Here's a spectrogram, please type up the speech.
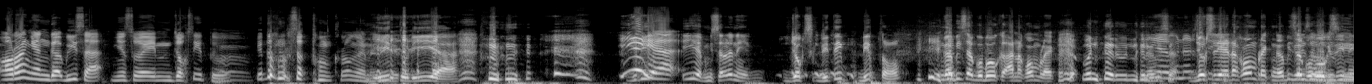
orang yang nggak bisa nyesuaiin jokes itu, Hmm. itu merusak tongkrongan. ya. itu dia Iya ya. iya misalnya nih jokes di tip deep talk nggak bisa gue bawa ke anak komplek bener bener. nggak Iya, bisa bener jokes sih. di anak komplek nggak bisa gue bawa ke sini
